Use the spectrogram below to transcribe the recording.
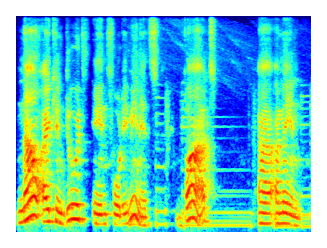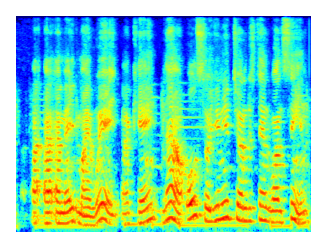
Now I can do it in 40 minutes, but uh, I mean, I, I made my way, okay? Now, also, you need to understand one thing.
